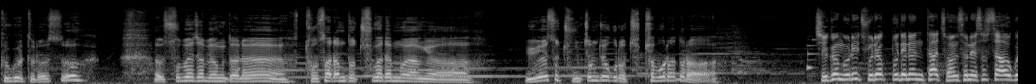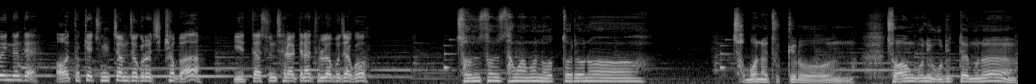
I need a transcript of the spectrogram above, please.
그거 들었어? 수배자 명단에 두 사람 더 추가된 모양이야. 위에서 중점적으로 지켜보라더라. 지금 우리 주력 부대는 다 전선에서 싸우고 있는데 어떻게 중점적으로 지켜봐? 이따 순찰할 때나 둘러보자고. 전선 상황은 어떠려나? 저번에 듣기론 저항군이 우리 때문에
